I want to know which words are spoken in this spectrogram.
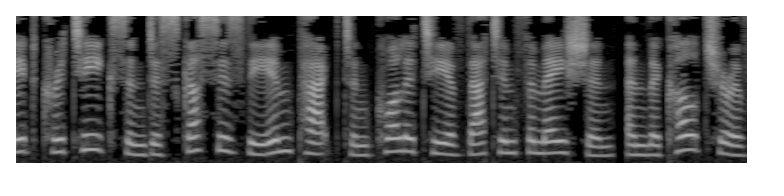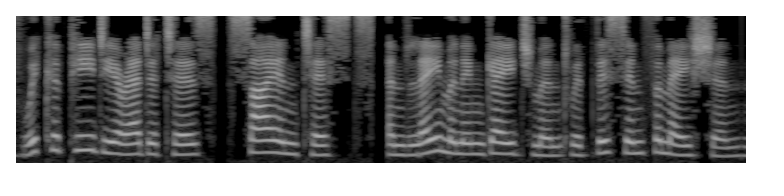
It critiques and discusses the impact and quality of that information, and the culture of Wikipedia editors, scientists, and layman engagement with this information.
